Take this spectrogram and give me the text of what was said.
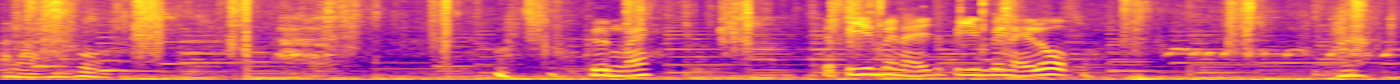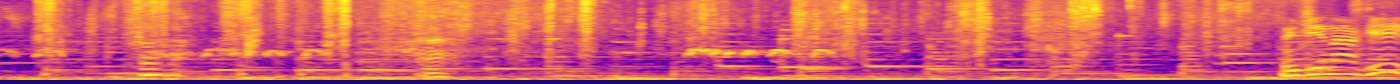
พลังพวกขึ้นไหม จะปีนไปไหนจะปีนไปไหนโลกนี่ดีนาขี้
